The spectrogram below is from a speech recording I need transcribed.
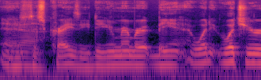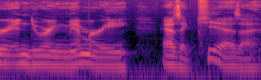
and it's just crazy. Do you remember it being what? What's your enduring memory as a kid, as a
